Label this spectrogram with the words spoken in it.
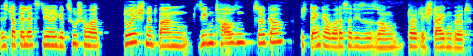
Also ich glaube, der letztjährige Zuschauerdurchschnitt waren 7000 circa. Ich denke aber, dass er diese Saison deutlich steigen wird,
